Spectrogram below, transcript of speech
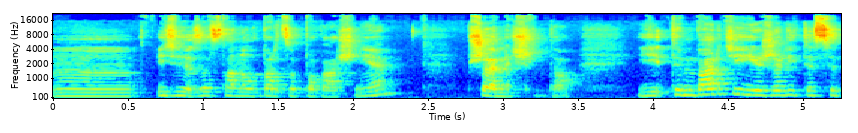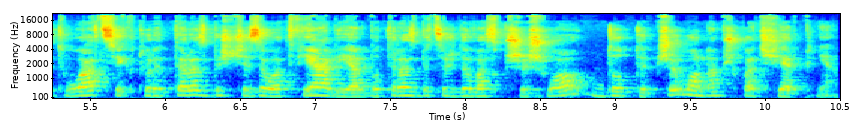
mm, i się zastanów bardzo poważnie, przemyśl to. I tym bardziej, jeżeli te sytuacje, które teraz byście załatwiali, albo teraz by coś do Was przyszło, dotyczyło na przykład sierpnia.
